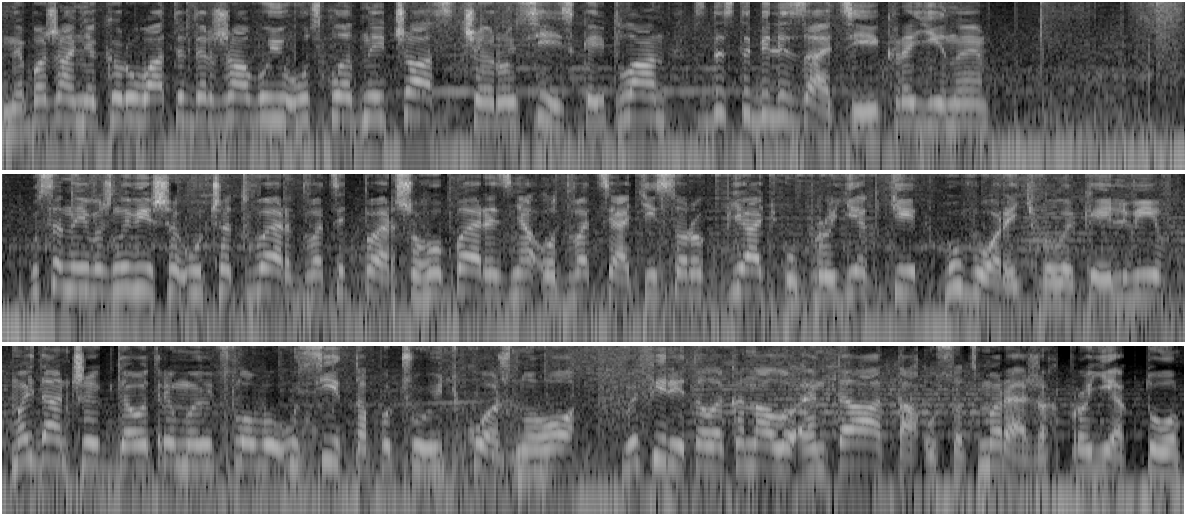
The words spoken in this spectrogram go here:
Небажання керувати державою у складний час чи російський план з дестабілізації країни? Усе найважливіше у четвер, 21 березня о 20.45 у проєкті говорить Великий Львів. Майданчик, де отримують слово усі та почують кожного. В ефірі телеканалу НТА та у соцмережах проєкту.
